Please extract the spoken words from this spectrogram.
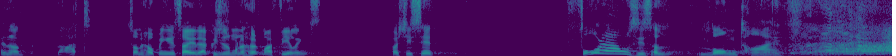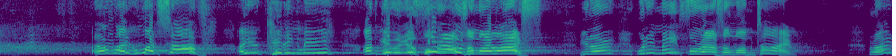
And I'm, but, so I'm helping her say that because she doesn't want to hurt my feelings. But she said, Four hours is a long time. and I'm like, What's up? Are you kidding me? I'm giving you four hours of my life. You know, what do you mean four hours a long time? Right?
